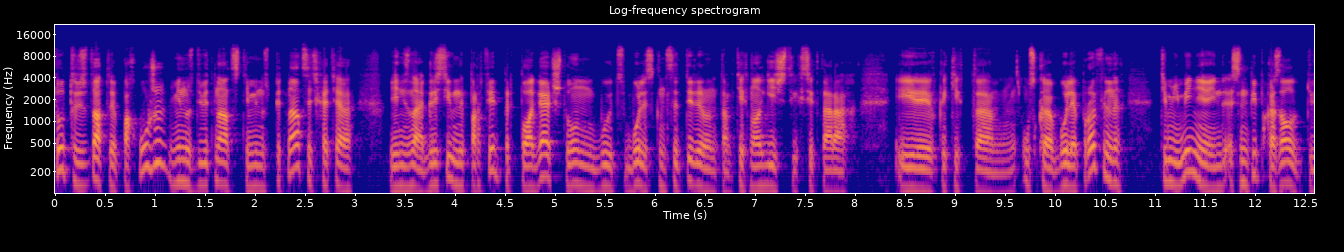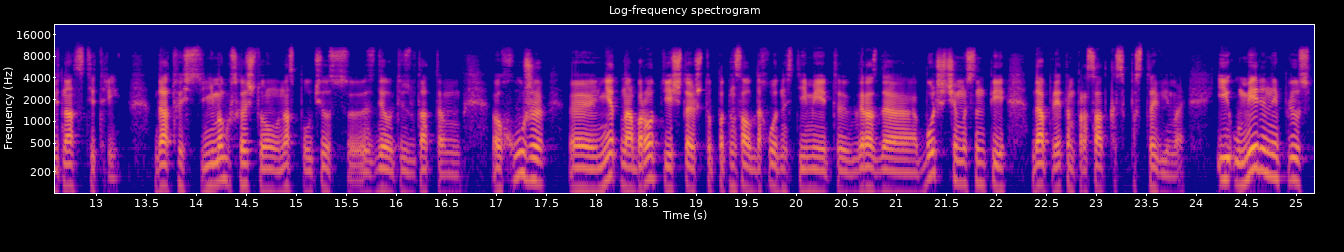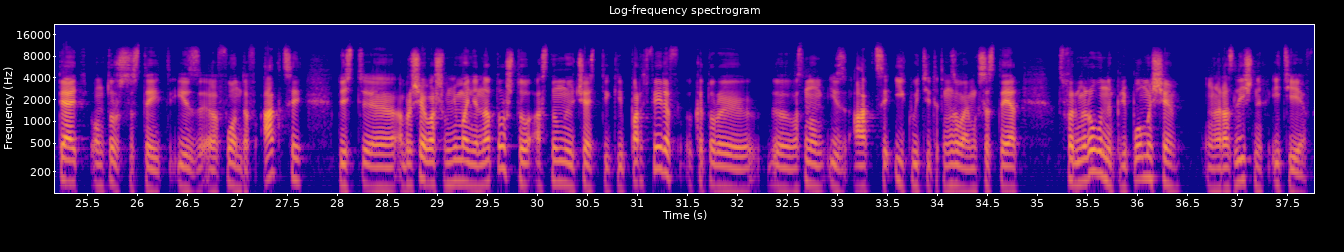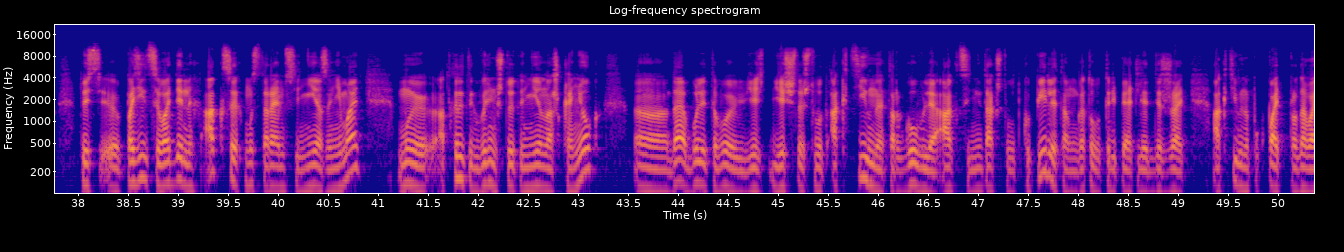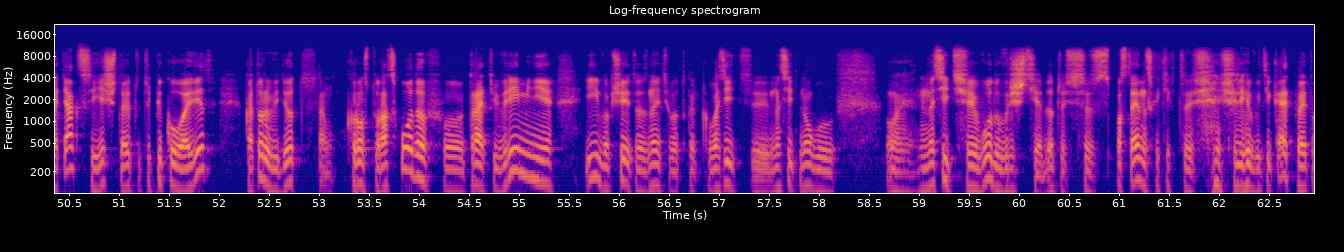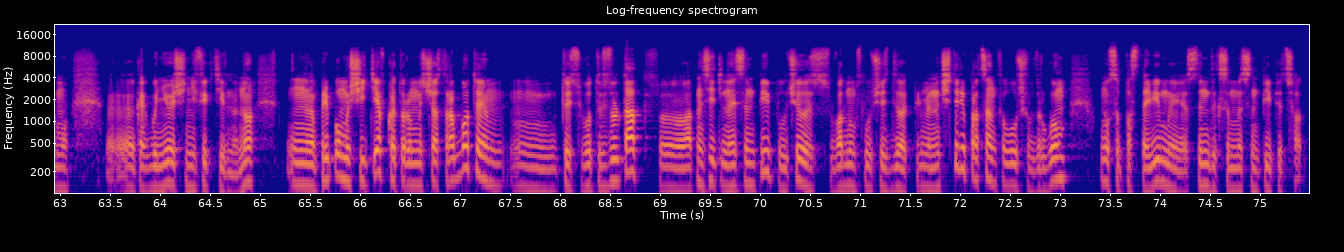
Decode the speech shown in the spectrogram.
тут результаты похуже, минус 19 и минус 15, хотя, я не знаю, агрессивный портфель предполагает, что он будет более сконцентрирован там, в технологических секторах или в каких-то узко более профильных. Тем не менее, S&P показал 19,3. Да, то есть не могу сказать, что у нас получилось э, сделать результат там э, хуже. Э, нет, наоборот, я считаю, что потенциал доходности имеет гораздо больше, чем S&P, да, при этом просадка сосопоставимая. И умеренный плюс 5, он тоже состоит из фондов акций. То есть обращаю ваше внимание на то, что основную часть таких портфелей, которые в основном из акций equity, так называемых, состоят, сформированы при помощи различных ETF. То есть э, позиции в отдельных акциях мы стараемся не занимать. Мы открыто говорим, что это не наш конек. Э, да, более того, я, я считаю, что вот активная торговля акций не так, что вот купили, там готовы 3-5 лет держать, активно покупать, продавать акции, я считаю, это тупиковый ветвь, который ведет там, к росту расходов, э, трате времени и вообще это, знаете, вот как возить, носить ногу ой, носить воду в решете, да, то есть постоянно с каких-то щелей вытекает, поэтому как бы не очень эффективно. Но при помощи ETF, в котором мы сейчас работаем, то есть вот результат э, относительно S&P получилось в одном случае сделать примерно 4% лучше, в другом ну, сопоставимый с индексом S&P 500.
